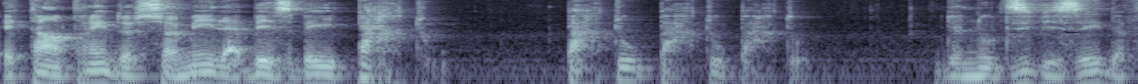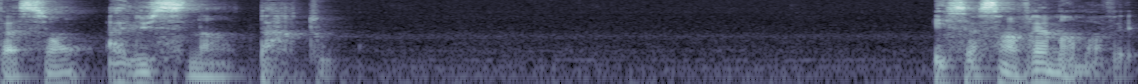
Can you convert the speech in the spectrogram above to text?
est en train de semer la bisbille partout. Partout, partout, partout. De nous diviser de façon hallucinante, partout. Et ça sent vraiment mauvais.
